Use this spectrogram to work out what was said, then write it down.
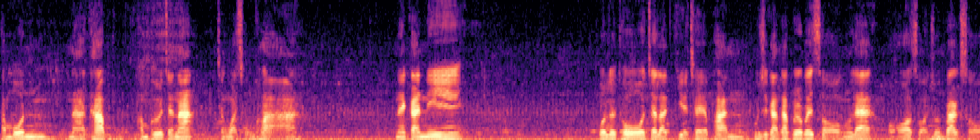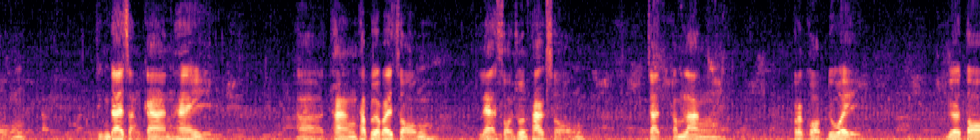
ตำบลนาทับอำเภอจนะ จังหวัดสงขลา ในการนี้พลโทจรัดเกียรติชัยพันธ์ผู้จัดการทัพเรือภาคสองและผอสอนชนภาคสองจึงได้สั่งการให้ทางทัพเรือภาคสองและสอนชนภาคสองจัดกำลังประกอบด้วยเรือต่อ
